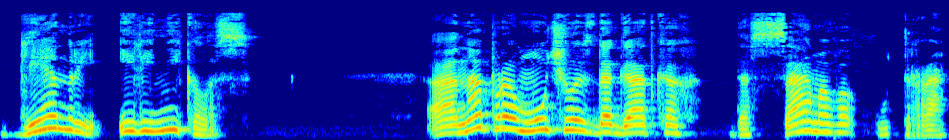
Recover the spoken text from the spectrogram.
Генри или Николас? Она промучилась в догадках до самого утра.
